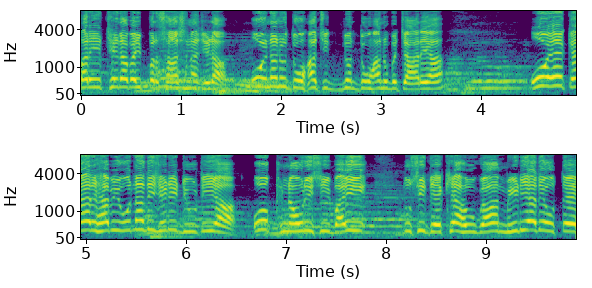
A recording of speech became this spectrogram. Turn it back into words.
ਪਰ ਇੱਥੇ ਦਾ ਬਾਈ ਪ੍ਰਸ਼ਾਸਨ ਆ ਜਿਹੜਾ, ਉਹ ਇਹਨਾਂ ਨੂੰ ਦੋਹਾਂ ਚੀਜ਼ ਦੋਹਾਂ ਨੂੰ ਬਚਾ ਰਿਹਾ। ਉਹ ਇਹ ਕਹਿ ਰਿਹਾ ਵੀ ਉਹਨਾਂ ਦੀ ਜਿਹੜੀ ਡਿਊਟੀ ਆ, ਉਹ ਖਨੌਰੀ ਸੀ ਬਾਈ। ਤੁਸੀਂ ਦੇਖਿਆ ਹੋਊਗਾ, ਮੀਡੀਆ ਦੇ ਉੱਤੇ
